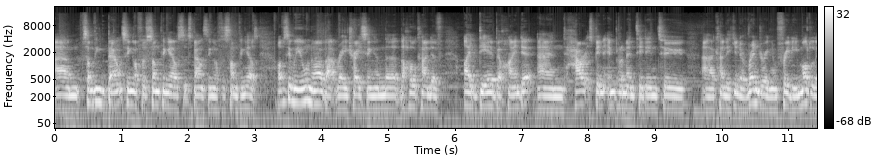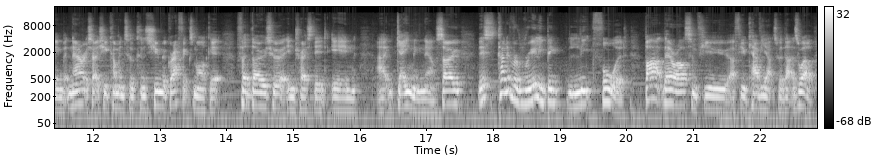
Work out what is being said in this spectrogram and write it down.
um, something bouncing off of something else that's bouncing off of something else. Obviously, we all know about ray tracing and the, the whole kind of idea behind it and how it's been implemented into uh, kind of, you know, rendering and 3D modeling, but now it's actually come into the consumer graphics market for those who are interested in uh, gaming now. So this is kind of a really big leap forward, but there are some few a few caveats with that as well.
